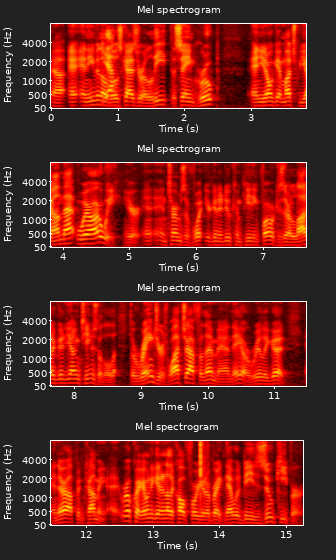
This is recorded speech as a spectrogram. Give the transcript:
uh, and, and even though Yeah. those guys are elite, the same group, and you don't get much beyond that, where are we here in, in terms of what you're going to do competing forward? Because there are a lot of good young teams. With the, the Rangers, watch out for them, man. They are really good, and they're up and coming. Uh, Real quick, I want to get another call before we go to break. That would be Zookeeper.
